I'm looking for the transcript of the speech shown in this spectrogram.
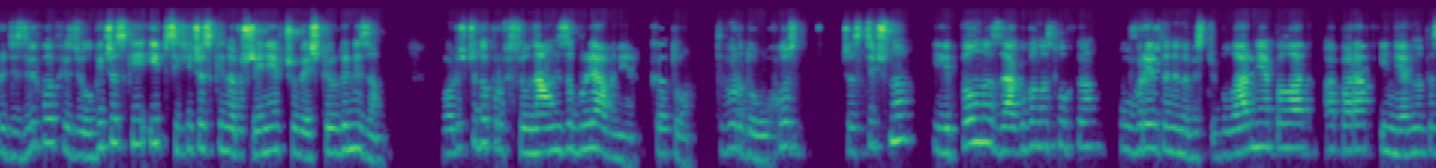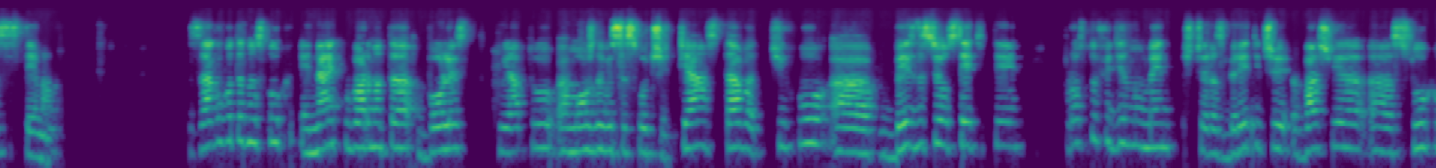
предизвиква физиологически и психически нарушения в човешки организъм водещи до професионални заболявания, като твърдоухост, частична или пълна загуба на слуха, увреждане на вестибуларния апарат и нервната система. Загубата на слух е най-коварната болест, която а, може да ви се случи. Тя става тихо, а, без да се усетите. Просто в един момент ще разберете, че вашия а, слух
